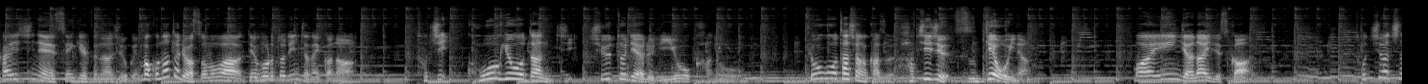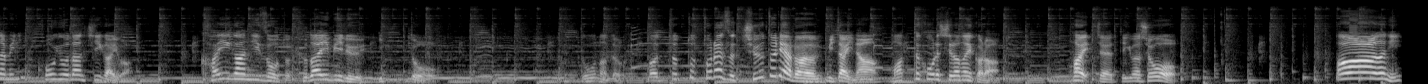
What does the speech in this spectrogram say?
開始年1976年。まあ、この辺りはそのままデフォルトでいいんじゃないかな。土地、工業団地、チュートリアル利用可能。競合他社の数80。すっげえ多いな。まあいいんじゃないですか？土地はちなみに工業団地以外は海岸リゾート、巨大ビル1棟。どうなんだろう。まあちょっと、とりあえずチュートリアルは見たいな。全く俺知らないから。はい、じゃあやっていきましょう。あー、なに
